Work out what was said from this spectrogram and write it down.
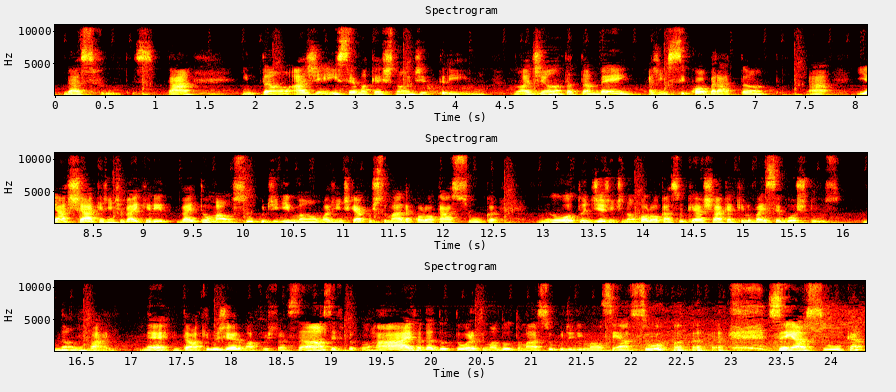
das frutas, tá? Então, a gente, isso é uma questão de treino. Não adianta também a gente se cobrar tanto, tá? E achar que a gente vai querer, vai tomar um suco de limão, a gente que é acostumado a colocar açúcar, no outro dia a gente não coloca açúcar e achar que aquilo vai ser gostoso. Não vai, né? Então aquilo gera uma frustração, você fica com raiva da doutora que mandou tomar suco de limão sem açúcar, sem açúcar,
